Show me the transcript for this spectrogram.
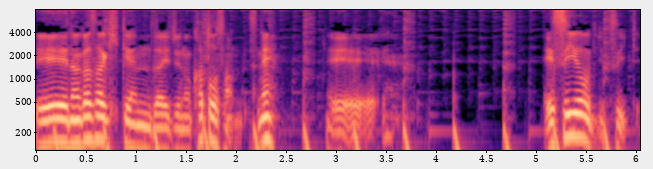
えー、長崎県在住の加藤さんですね。えー、SEO について。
